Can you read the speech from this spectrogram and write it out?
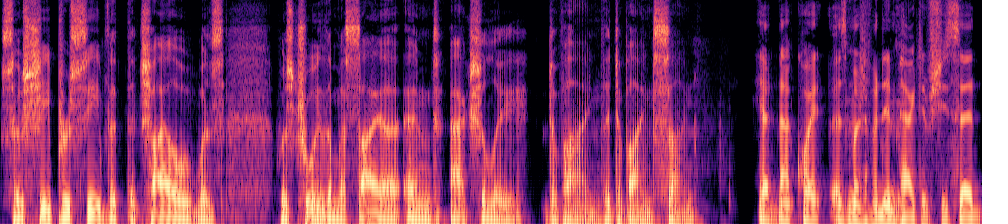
So she perceived that the child was, was truly the Messiah and actually divine, the divine Son. Yeah, not quite as much of an impact if she said,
